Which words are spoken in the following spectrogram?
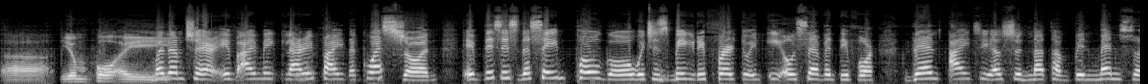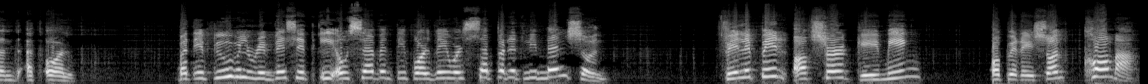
Ah, yun po ay... Madam Chair, if I may clarify the question, if this is the same POGO which is being referred to in EO 74, then IGL should not have been mentioned at all. But if you will revisit EO 74, they were separately mentioned. Philippine Offshore Gaming Operation, comma,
